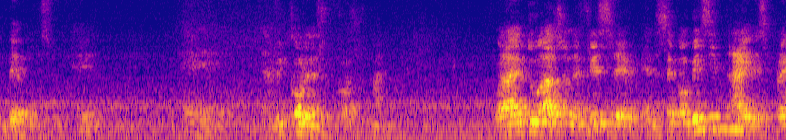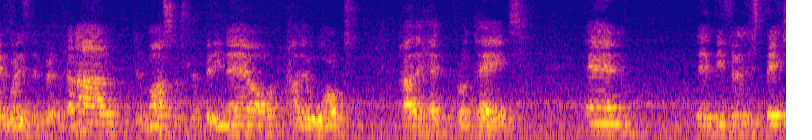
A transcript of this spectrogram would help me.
embedded in the uh, uh, and in the subconscious mind. What I do also in the first, in the second visit, I explain what is the birth canal, the muscles, the perineum, how it works, how the head rotates, and the different stage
